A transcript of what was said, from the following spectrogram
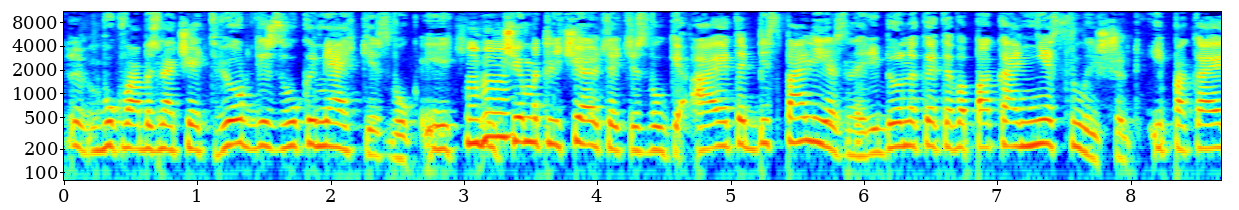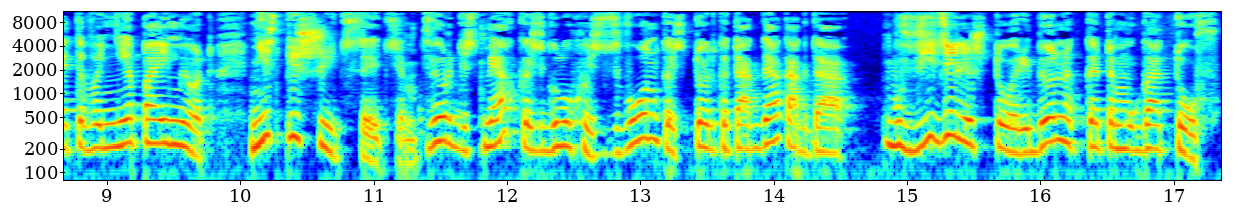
э, буква обозначает твердый звук и мягкий звук. И угу. чем отличаются эти звуки? А это бесполезно. Ребенок этого пока не слышит и пока этого не поймет. Не спешить с этим. Твердость, мягкость, глухость, звонкость только тогда, когда увидели, что ребенок к этому готов.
